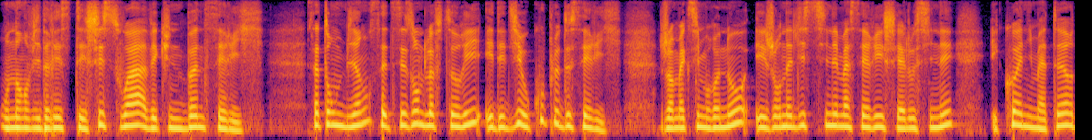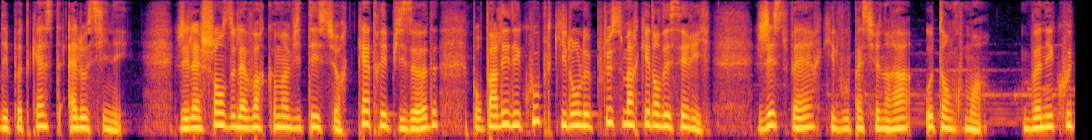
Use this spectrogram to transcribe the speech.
On a envie de rester chez soi avec une bonne série. Ça tombe bien, cette saison de Love Story est dédiée aux couples de séries. Jean-Maxime Renaud est journaliste cinéma-série chez Allociné et co-animateur des podcasts Allociné. J'ai la chance de l'avoir comme invité sur quatre épisodes pour parler des couples qui l'ont le plus marqué dans des séries. J'espère qu'il vous passionnera autant que moi. Bonne écoute.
